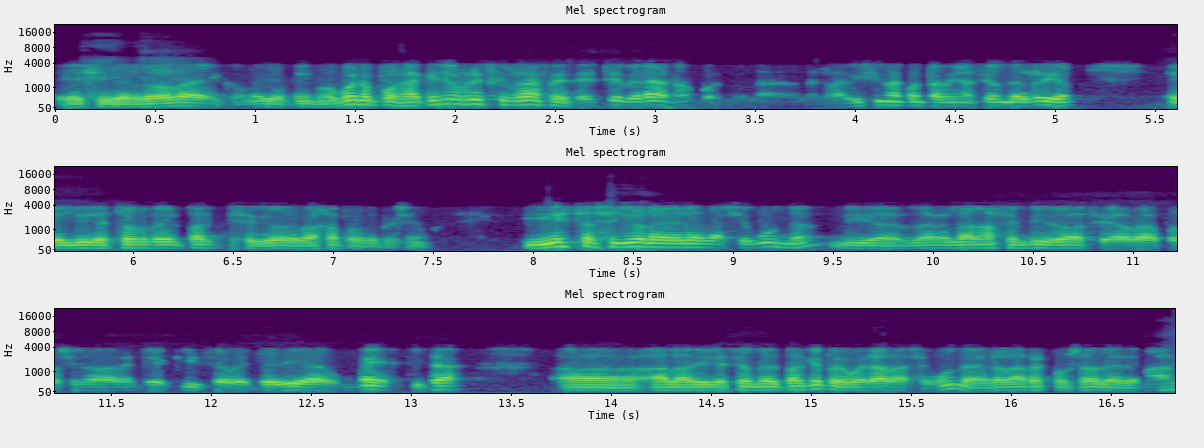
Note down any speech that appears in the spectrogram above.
es Iberdrola y con ellos mismos. Bueno, pues aquellos rifirrafes de este verano, cuando la, gravísima contaminación del río, el director del parque se dio de baja por depresión. Y esta señora era la segunda, y la, han ascendido hace ahora aproximadamente 15 o 20 días, un mes quizá, a, la dirección del parque, pero era la segunda, era la responsable además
